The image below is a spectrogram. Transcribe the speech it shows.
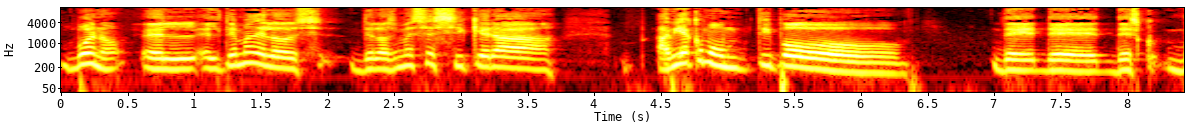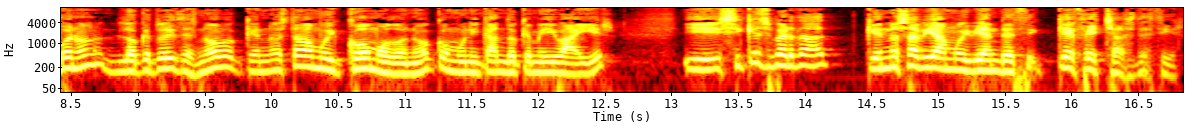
Bueno, el, el tema de los, de los meses sí que era... Había como un tipo de, de, Bueno, lo que tú dices, ¿no? Que no estaba muy cómodo, ¿no? Comunicando que me iba a ir. Y sí que es verdad que no sabía muy bien qué fechas decir.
